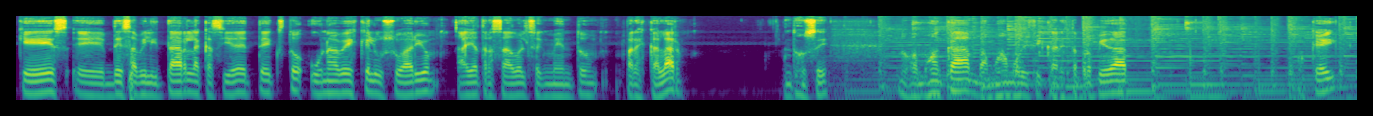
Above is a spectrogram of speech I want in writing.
que es eh, deshabilitar la casilla de texto una vez que el usuario haya trazado el segmento para escalar. Entonces nos vamos acá, vamos a modificar esta propiedad. Ok.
